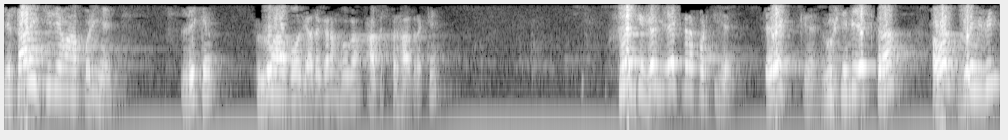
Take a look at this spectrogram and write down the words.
یہ ساری چیزیں وہاں پڑی ہیں، لیکن لوہا بہت زیادہ گرم ہوگا، آپ اس پر ہاتھ رکھیں۔ سورج کی گرمی ایک طرح پڑتی ہے، ایک روشنی بھی ایک طرح اور گرمی بھی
